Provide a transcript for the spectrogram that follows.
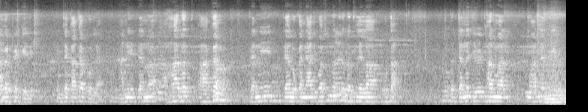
दगडफेक केली. त्यांच्या काचा फोडल्या. आणि त्यांना हा रथ हा त्यांनी त्या लोकांनी आधीपासूनच रचलेला होता. तर त्यांना जीवे ठार मार मारण्यात येईल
